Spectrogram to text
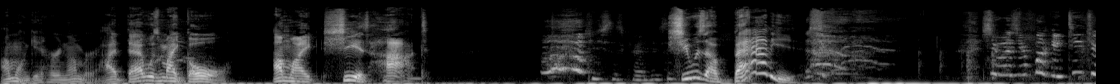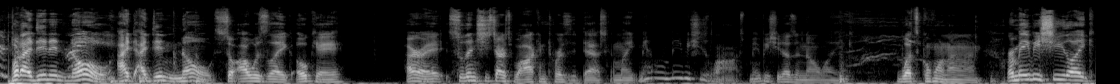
I'm gonna get her number. I that was my goal. I'm like, she is hot. Jesus Christ. She was a baddie. She was your fucking teacher. But I didn't know. I, I didn't know. So I was like, okay, all right. So then she starts walking towards the desk. I'm like, man, well, maybe she's lost. Maybe she doesn't know like what's going on, or maybe she like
